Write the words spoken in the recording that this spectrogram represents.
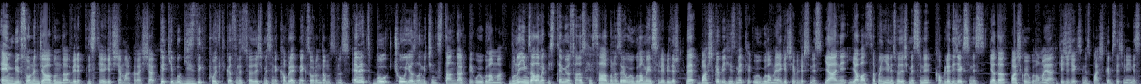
en büyük sorunun cevabını da verip listeye geçeceğim arkadaşlar. Peki bu gizlilik politikasını, sözleşmesini kabul etmek zorunda mısınız? Evet bu çoğu yazılım için standart bir uygulama. Bunu imzalamak istemiyorsanız hesabınızı ve uygulamayı silebilir ve başka bir hizmete, uygulamaya geçebilirsiniz. Yani ya WhatsApp'ın yeni sözleşmesini kabul edeceksiniz ya da başka uygulamaya geçeceksiniz. Başka bir seçeneğiniz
